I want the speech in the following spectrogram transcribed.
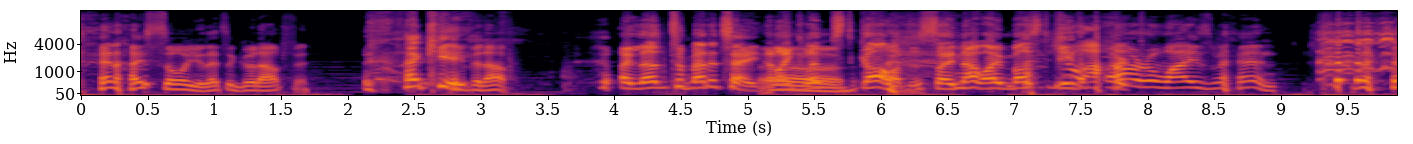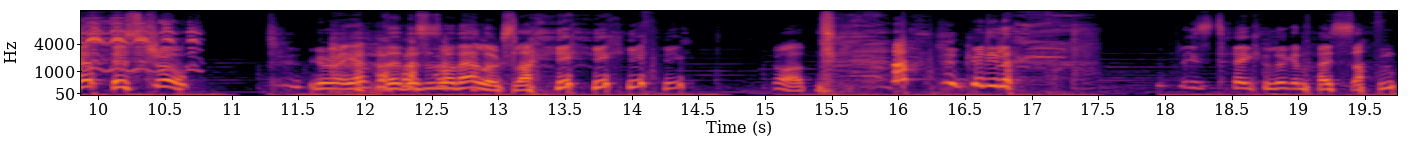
and I saw you. That's a good outfit. Thank you. Keep it up. I learned to meditate and uh, I glimpsed God, so now I must be. You are a wise man. that is true. You're right. Yep, th this is what that looks like. God. Could you look? Please take a look at my son.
